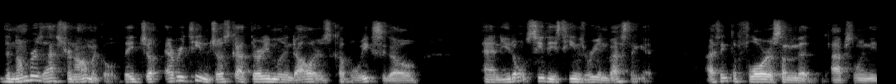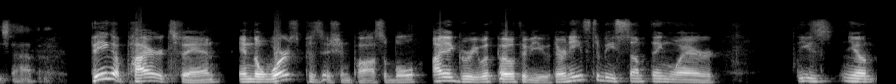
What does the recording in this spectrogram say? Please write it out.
the number is astronomical. They ju- every team just got thirty million dollars a couple weeks ago, and you don't see these teams reinvesting it. I think the floor is something that absolutely needs to happen. Being a Pirates fan in the worst position possible, I agree with both of you. There needs to be something where these, you know,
